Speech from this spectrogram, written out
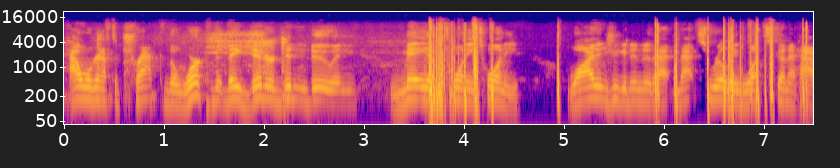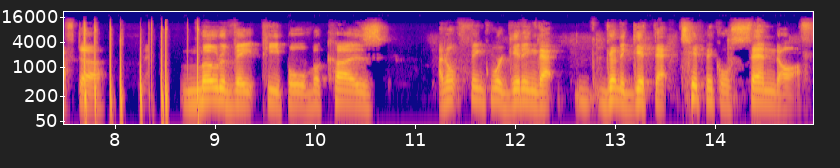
how we're going to have to track the work that they did or didn't do in May of 2020 why did you get into that? And that's really what's going to have to motivate people because I don't think we're getting that, going to get that typical send off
